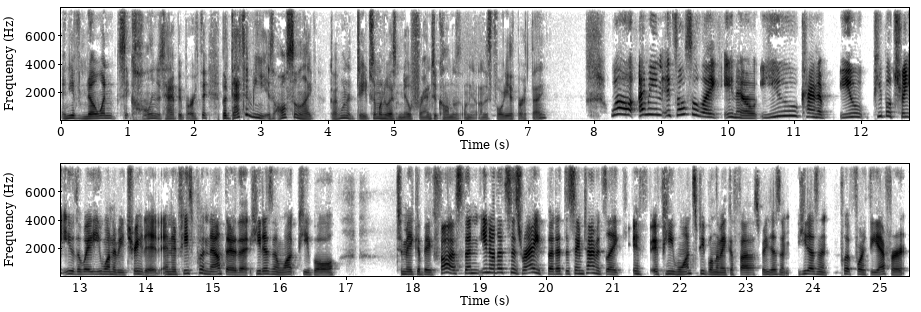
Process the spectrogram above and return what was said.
and you have no one say, calling us happy birthday. But that to me is also like Do I want to date someone who has no friends who call him on his 40th birthday? Well, I mean, it's also like, you know, you kind of you people treat you the way you want to be treated. And if he's putting out there that he doesn't want people to make a big fuss, then you know that's his right. But at the same time, it's like if if he wants people to make a fuss, but he doesn't he doesn't put forth the effort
